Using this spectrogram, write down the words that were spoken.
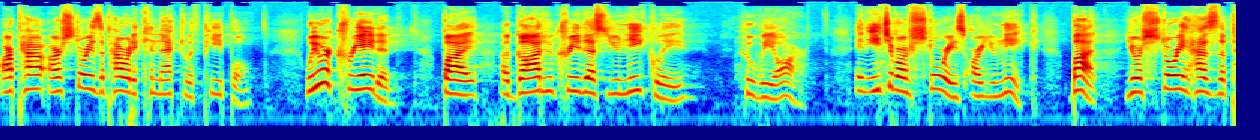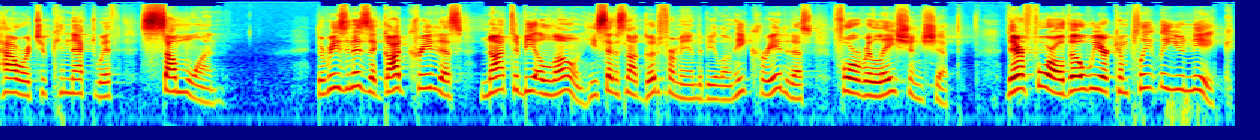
our, our story has the power to connect with people. We were created by a God who created us uniquely who we are. And each of our stories are unique, but your story has the power to connect with someone. The reason is that God created us not to be alone. He said it's not good for man to be alone. He created us for relationship. Therefore, although we are completely unique,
